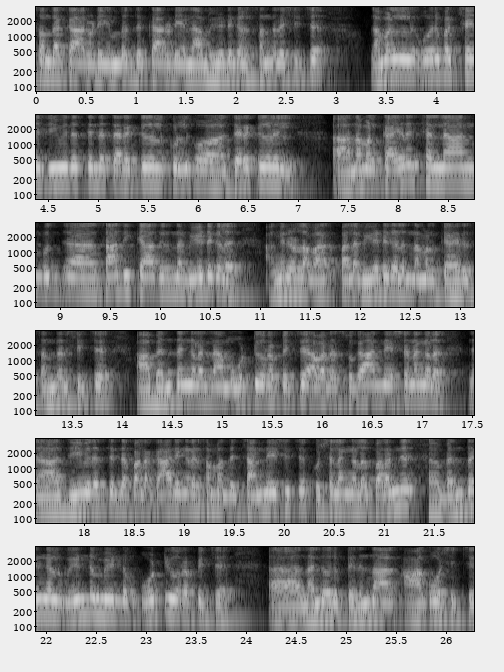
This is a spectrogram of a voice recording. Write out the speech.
സ്വന്തക്കാരുടെയും ബന്ധുക്കാരുടെയും എല്ലാം വീടുകൾ സന്ദർശിച്ച് നമ്മൾ ഒരുപക്ഷെ ജീവിതത്തിന്റെ തിരക്കുകൾക്കുള്ള തിരക്കുകളിൽ നമ്മൾ കയറി ചെല്ലാൻ സാധിക്കാതിരുന്ന വീടുകൾ അങ്ങനെയുള്ള പല വീടുകളും നമ്മൾ കയറി സന്ദർശിച്ച് ആ ബന്ധങ്ങളെല്ലാം ഊട്ടിയുറപ്പിച്ച് അവരുടെ സുഖാന്വേഷണങ്ങൾ ജീവിതത്തിന്റെ പല കാര്യങ്ങളെ സംബന്ധിച്ച് അന്വേഷിച്ച് കുശലങ്ങൾ പറഞ്ഞ് ബന്ധങ്ങൾ വീണ്ടും വീണ്ടും ഊട്ടിയുറപ്പിച്ച് നല്ലൊരു പെരുന്നാൾ ആഘോഷിച്ച്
